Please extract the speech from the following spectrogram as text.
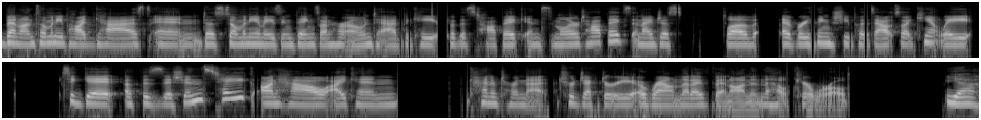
been on so many podcasts and does so many amazing things on her own to advocate for this topic and similar topics. And I just love everything she puts out. So I can't wait to get a physician's take on how I can kind of turn that trajectory around that I've been on in the healthcare world. Yeah,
